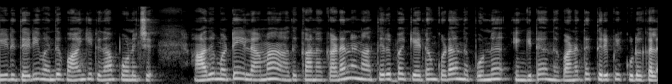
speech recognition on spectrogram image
வீடு தேடி வந்து வாங்கிட்டு தான் போணுச்சு. அது மட்டும் இல்லாமல் அதுக்கான கடனை நான் திருப்ப கேட்டும் கூட அந்த பொண்ணு என்கிட்ட அந்த பணத்தை திருப்பி கொடுக்கல.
